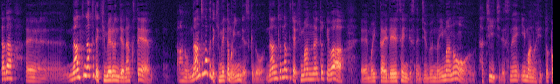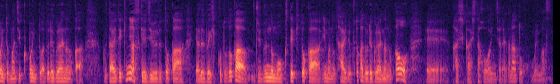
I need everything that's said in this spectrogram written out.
ただ、えー、なんとなくで決めるんじゃなくてあのなんとなくで決めてもいいんですけどなんとなくじゃ決まんない時は、えー、もう一回冷静にですね自分の今の立ち位置ですね今のヒットポイントマジックポイントはどれぐらいなのか具体的にはスケジュールとかやるべきこととか自分の目的とか今の体力とかどれぐらいなのかを、えー、可視化した方がいいんじゃないかなと思います。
